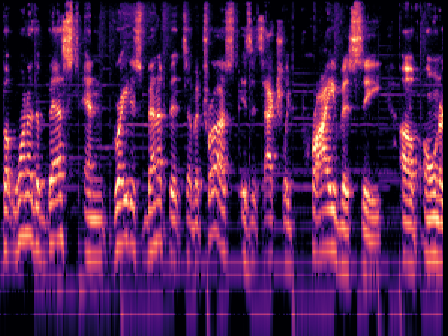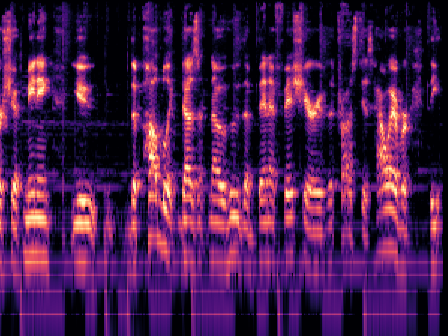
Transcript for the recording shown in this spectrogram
but one of the best and greatest benefits of a trust is it's actually privacy of ownership, meaning you the public doesn't know who the beneficiary of the trust is. However, the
